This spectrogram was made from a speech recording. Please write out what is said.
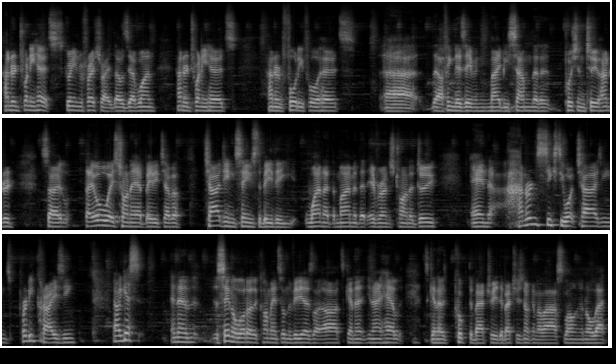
120 hertz screen refresh rate. That was the other one. 120 hertz, 144 hertz, uh, I think there's even maybe some that are pushing 200. So they're always trying to outbeat each other. Charging seems to be the one at the moment that everyone's trying to do. And 160 watt charging is pretty crazy. Now, I guess, and then I've seen a lot of the comments on the videos like, oh, it's going to, you know, how it's going to cook the battery. The battery's not going to last long and all that.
